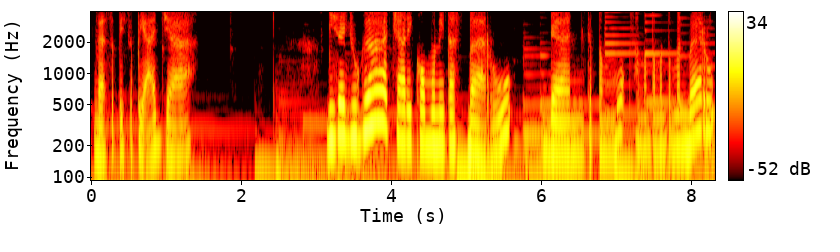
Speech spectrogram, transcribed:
Nggak sepi-sepi aja. Bisa juga cari komunitas baru dan ketemu sama teman-teman baru.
